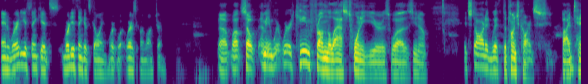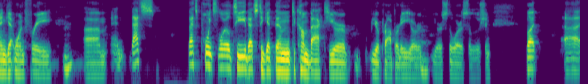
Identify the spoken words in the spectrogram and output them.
And where do you think it's where do you think it's going? Where, where is it going long term? Uh, well so i mean where, where it came from the last 20 years was you know it started with the punch cards. Buy 10 get one free. Mm-hmm. um, and that's that's points loyalty. That's to get them to come back to your your property or your store solution. But uh,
